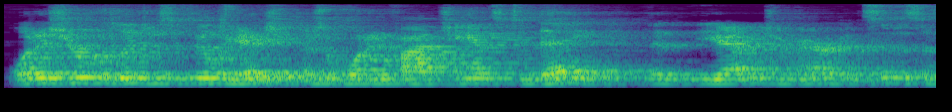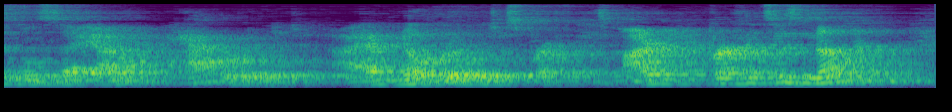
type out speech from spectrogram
what is your religious affiliation? There's a one in five chance today that the average American citizen will say, I don't have a religion. I have no religious preference. My preference is none.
